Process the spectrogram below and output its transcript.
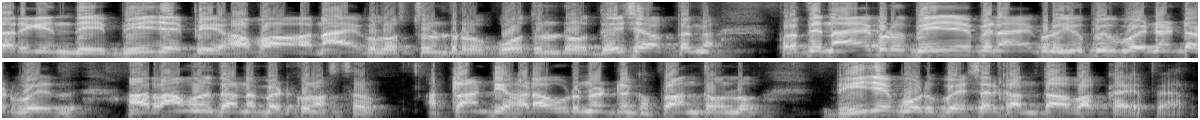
జరిగింది బీజేపీ హవా నాయకులు వస్తుంటారు పోతుంటారు. దేశవ్యాప్తంగా ప్రతి నాయకుడు బీజేపీ నాయకుడు యూపీకి పోయిందంటే అటు పోయి ఆ రాముని దండం పెట్టుకొని వస్తారు. అట్లాంటి హడావుడి ఉన్నటువంటి ప్రాంతంలో బీజేపీ ఓడిపోయేసరికి అంతా అవాక్క అయిపోయారు.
